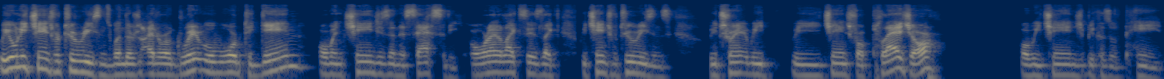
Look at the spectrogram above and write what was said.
we only change for two reasons: when there's either a great reward to gain, or when change is a necessity. Or what I like to say is like we change for two reasons: we train, we we change for pleasure, or we change because of pain.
